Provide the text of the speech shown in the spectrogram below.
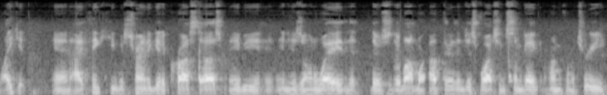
like it, and I think he was trying to get across to us, maybe in, his own way, that there's a lot more out there than just watching some guy get hung from a tree.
